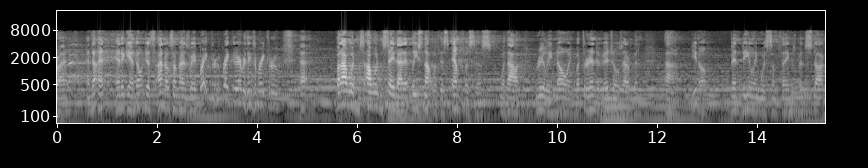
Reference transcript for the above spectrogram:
Right. And and again, don't just. I know sometimes we breakthrough, breakthrough. Everything's a breakthrough. Uh, but I wouldn't I wouldn't say that at least not with this emphasis without really knowing. But there are individuals that have been, uh, you know, been dealing with some things, been stuck,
